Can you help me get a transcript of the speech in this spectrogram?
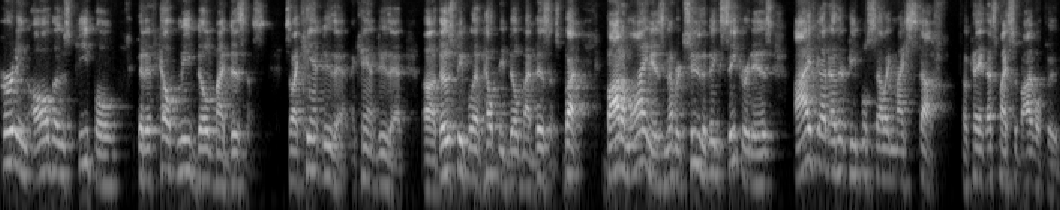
hurting all those people that have helped me build my business. So I can't do that. I can't do that. Uh, those people have helped me build my business. But bottom line is number two, the big secret is I've got other people selling my stuff. Okay. That's my survival food.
